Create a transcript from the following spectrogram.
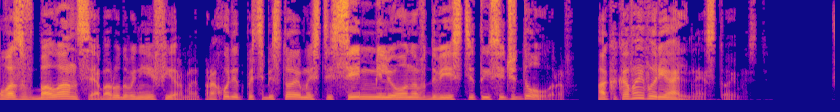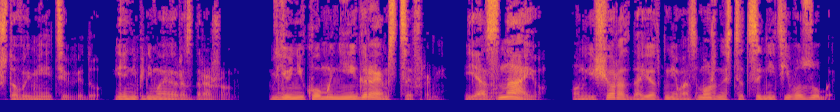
у вас в балансе оборудование фирмы проходит по себестоимости 7 миллионов 200 тысяч долларов. А какова его реальная стоимость? Что вы имеете в виду? Я не понимаю раздражен. В Юнико мы не играем с цифрами. Я знаю. Он еще раз дает мне возможность оценить его зубы.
